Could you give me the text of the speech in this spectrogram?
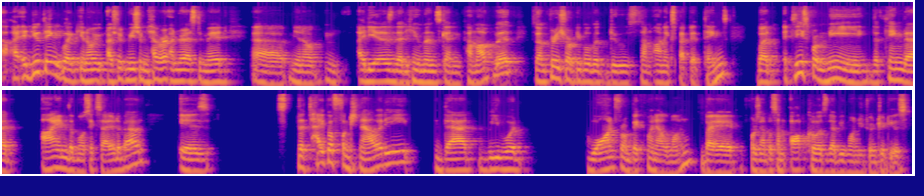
I do think like you know I should we should never underestimate uh, you know ideas that humans can come up with. So I'm pretty sure people would do some unexpected things. But at least for me, the thing that I'm the most excited about is the type of functionality that we would want from Bitcoin L1 by, for example, some opcodes that we wanted to introduce.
